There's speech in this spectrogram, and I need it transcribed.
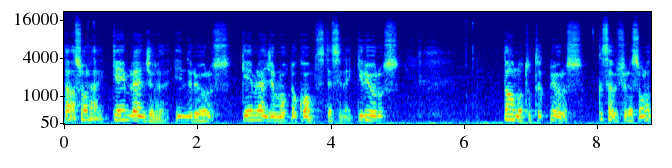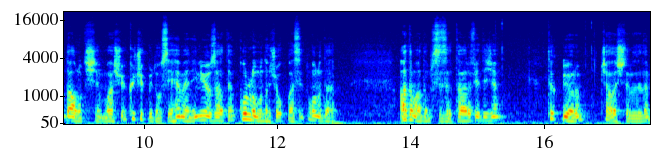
Daha sonra Game Ranger'ı indiriyoruz. GameRanger.com sitesine giriyoruz. Download'u tıklıyoruz. Kısa bir süre sonra download işlemi başlıyor. Küçük bir dosya hemen iniyor zaten. Kurulumu da çok basit. Onu da adım adım size tarif edeceğim. Tıklıyorum. Çalıştır dedim.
